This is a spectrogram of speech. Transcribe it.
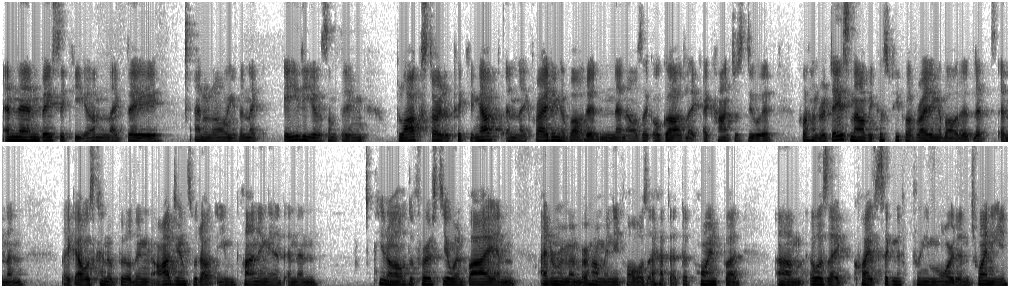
And then basically on like day, I don't know, even like 80 or something, blogs started picking up and like writing about it. And then I was like, oh God, like I can't just do it for 100 days now because people are writing about it. Let's and then like I was kind of building an audience without even planning it. And then you know the first year went by and I don't remember how many followers I had at that point, but um, it was like quite significantly more than 20.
